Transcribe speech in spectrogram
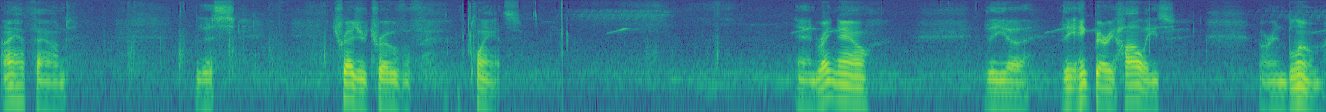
I have found this treasure trove of plants. And right now, the uh, the inkberry hollies are in bloom.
